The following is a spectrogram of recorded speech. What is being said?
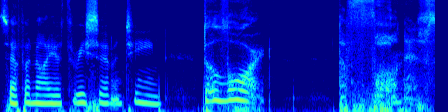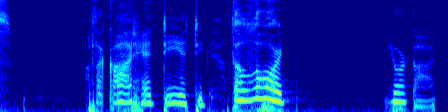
Zephaniah 3:17 The Lord the fullness of the Godhead deity the Lord your God.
